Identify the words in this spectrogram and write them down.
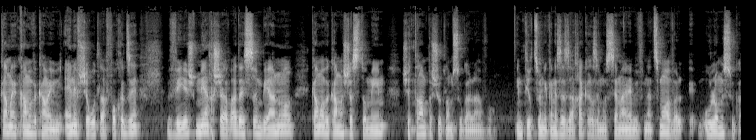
כמה, כמה וכמה ימים, אין אפשרות להפוך את זה, ויש מעכשיו עד ה-20 בינואר כמה וכמה שסתומים שטראמפ פשוט לא מסוגל לעבור. אם תרצו ניכנס לזה אחר כך זה נושא מעניין בפני עצמו, אבל הוא לא מסוגל.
